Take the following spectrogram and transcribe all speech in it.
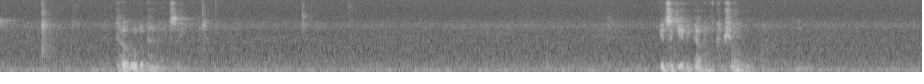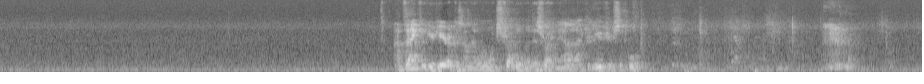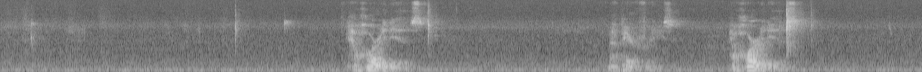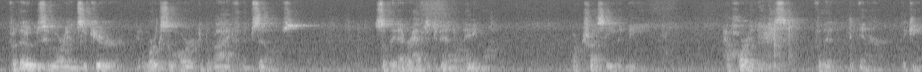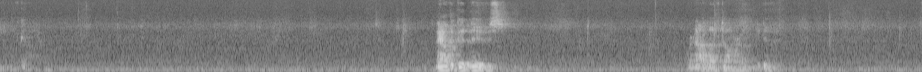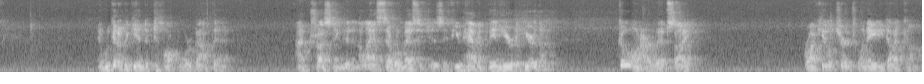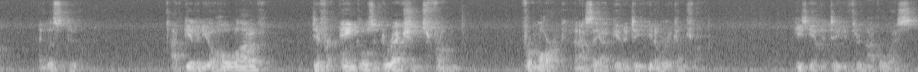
Total dependency. It's a giving up of control. I'm thankful you're here because I'm the only one struggling with this right now and I can use your support. How hard it is. My paraphrase. How hard it is for those who are insecure and work so hard to provide for themselves so they never have to depend on anyone or trust even me. How hard it is for them to enter the kingdom of God. Now the good news. We're not left on our own to do it. And we're going to begin to talk more about that. I'm trusting that in the last several messages, if you haven't been here to hear them, go on our website, rockhillchurch180.com, and listen to them. I've given you a whole lot of different angles and directions from, from Mark. And I say I've given it to you. You know where it comes from. He's given it to you through my voice.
